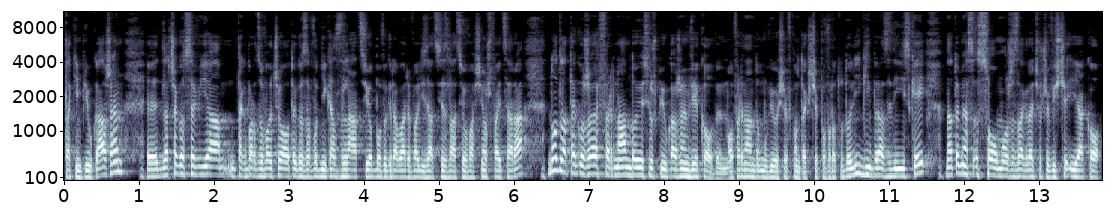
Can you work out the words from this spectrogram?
takim piłkarzem. E, dlaczego Sevilla tak bardzo walczyła o tego zawodnika z Lazio, bo wygrała rywalizację z Lazio właśnie o Szwajcara? No dlatego, że Fernando jest już piłkarzem wiekowym. O Fernando mówiło się w kontekście powrotu do Ligi Brazylijskiej, natomiast Sow może zagrać oczywiście i jako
